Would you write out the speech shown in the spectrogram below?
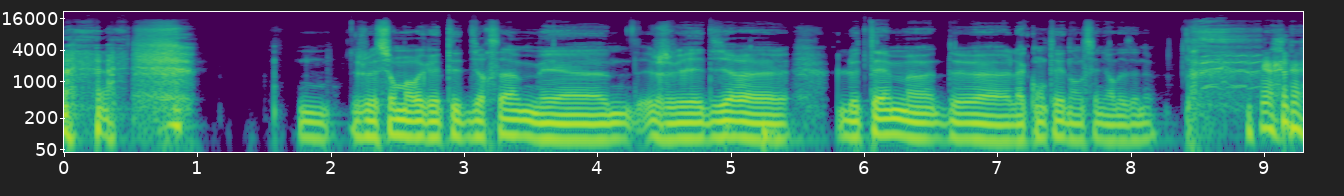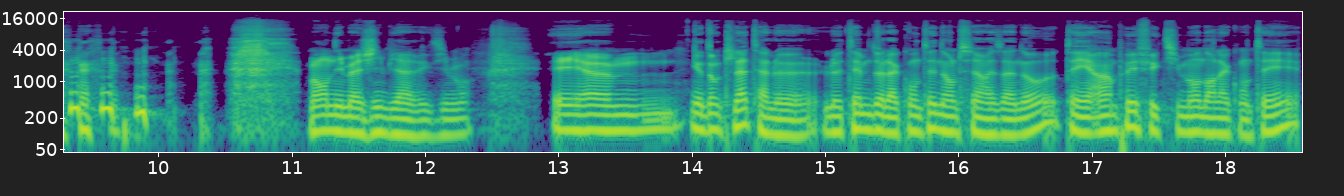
je vais sûrement regretter de dire ça, mais euh, je vais dire euh, le thème de euh, la comté dans Le Seigneur des Anneaux. on imagine bien, effectivement. Et, donc là, tu as le, thème de la comté dans Le Seigneur des Anneaux. Tu es un peu effectivement dans la comté.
